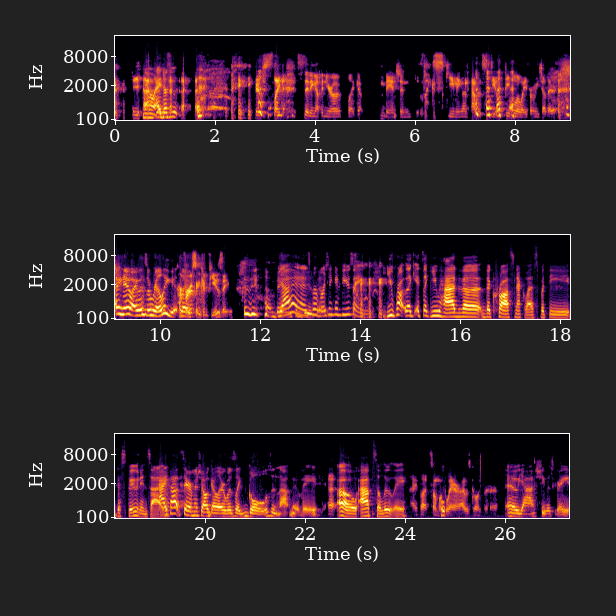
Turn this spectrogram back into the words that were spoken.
yeah, No, I just you're just like sitting up in your own like mansion, just like scheming on how to steal people away from each other. I know. I was really Perverse and confusing. Like, very Yeah, it's perverse and confusing. you probably like it's like you had the the cross necklace with the the spoon inside. I thought Sarah Michelle Gellar was like goals in that movie. Uh, oh, absolutely. I thought Selma Oh. Blair. I was going for her. Oh yeah, she was great.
